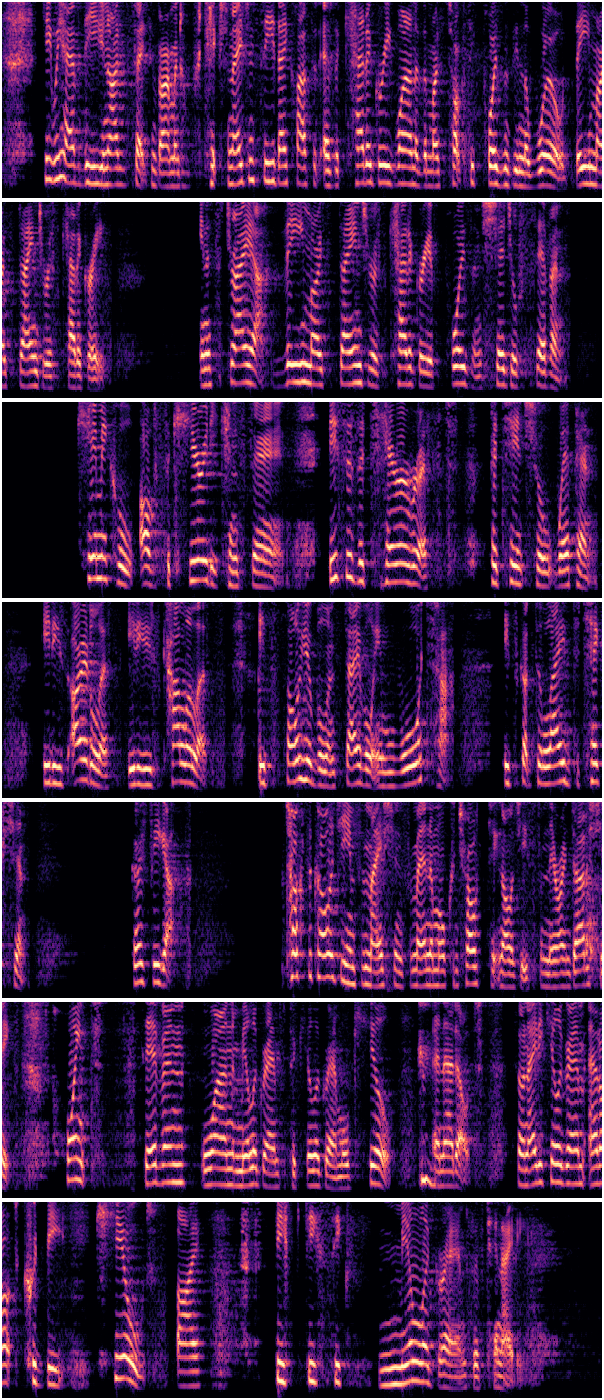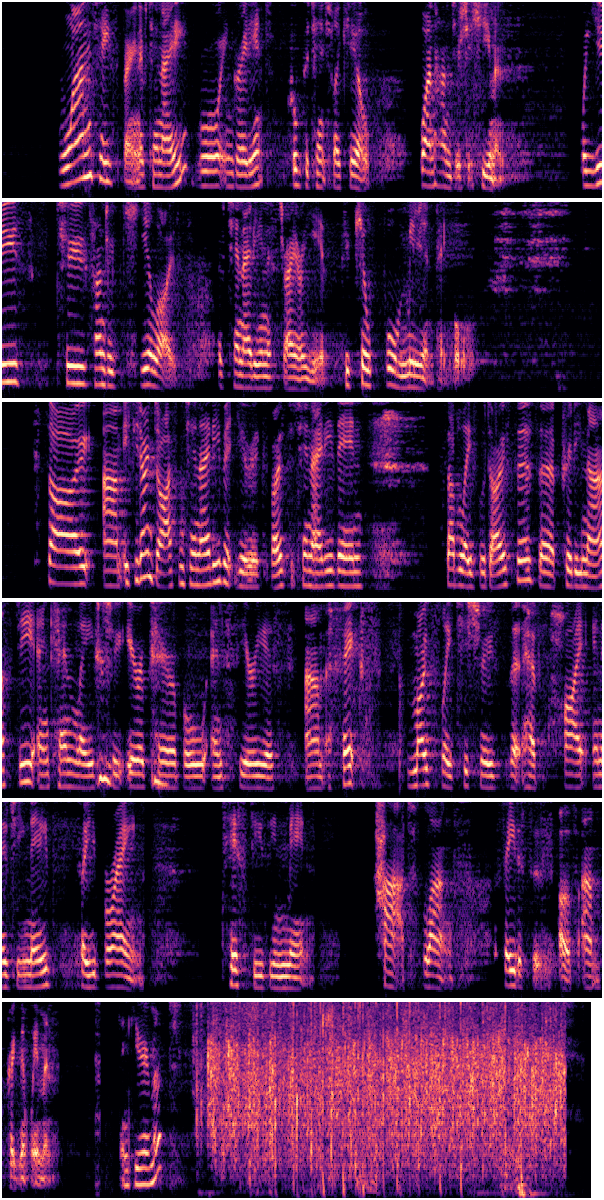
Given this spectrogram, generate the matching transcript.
here we have the United States Environmental Protection Agency. They class it as a category one of the most toxic poisons in the world, the most dangerous category. In Australia, the most dangerous category of poison, Schedule 7. Chemical of security concern. This is a terrorist potential weapon. It is odorless, it is colourless, it's soluble and stable in water. It's got delayed detection. Go figure. Toxicology information from animal control technologies from their own data sheets 0.71 milligrams per kilogram will kill an adult. So an 80 kilogram adult could be killed by 56 milligrams of 1080. One teaspoon of 1080 raw ingredient could potentially kill 100 humans. We use 200 kilos of 1080 in Australia a year. Could kill 4 million people. So, um, if you don't die from 1080 but you're exposed to 1080, then sublethal doses are pretty nasty and can lead to irreparable and serious um, effects, mostly tissues that have high energy needs, so your brain, testes in men heart, lungs, fetuses of um, pregnant women. Thank you very much.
